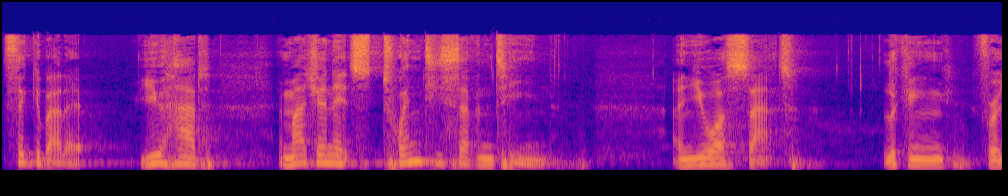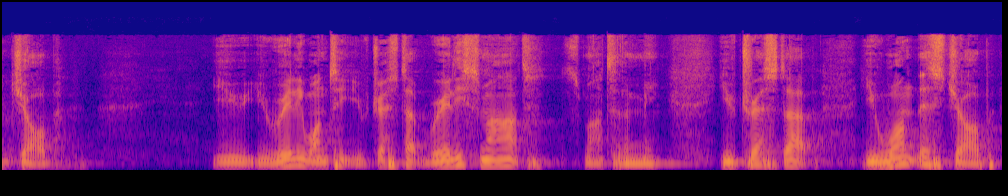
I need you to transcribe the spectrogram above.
think about it. You had, imagine it's 2017 and you are sat looking for a job. You, you really want it. You've dressed up really smart, smarter than me. You've dressed up. You want this job.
